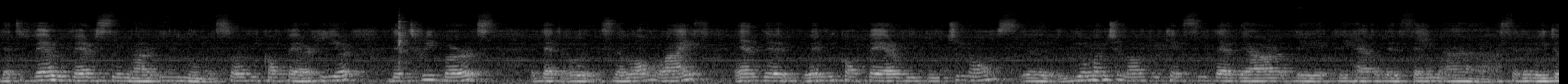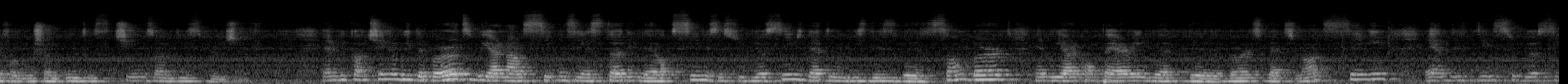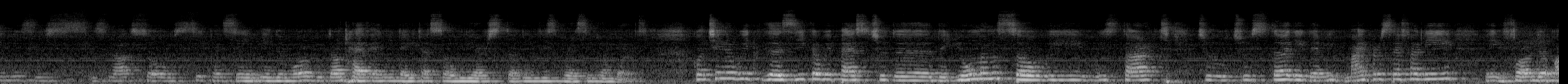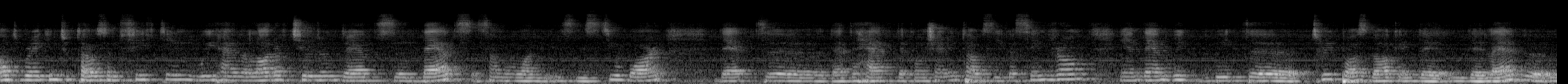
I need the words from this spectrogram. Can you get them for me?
that's very, very similar in humans. So we compare here the three birds that is a long life and uh, when we compare with the genomes, uh, human genomes, we can see that they are they, they have the same uh, accelerated evolution in these genes on these regions. And we continue with the birds. We are now sequencing and studying the Oxynis subiocines, that is this the songbird, and we are comparing the, the birds that's not singing, and this subiocines is, is not so sequencing in the world. We don't have any data, so we are studying these Brazilian birds. Continue with the Zika, we pass to the, the humans, so we, we start to, to study the microcephaly. For the outbreak in 2015, we had a lot of children that's uh, someone is stillborn, that, uh, that have the congenital Zika syndrome. And then we, with uh, three postdocs in the, in the lab, uh,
